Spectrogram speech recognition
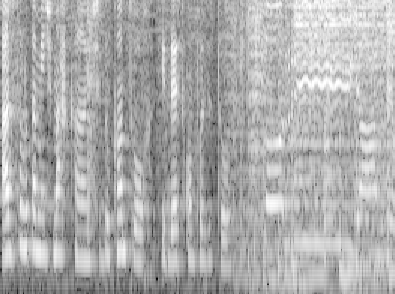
absolutamente marcante do cantor e desse compositor. Sorria,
